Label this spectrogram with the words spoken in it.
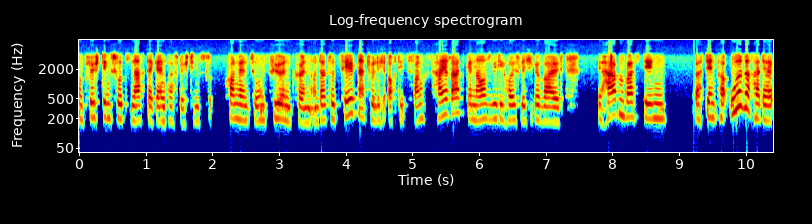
zum Flüchtlingsschutz nach der Genfer Flüchtlingskonvention führen können. Und dazu zählt natürlich auch die Zwangsheirat genauso wie die häusliche Gewalt. Wir haben, was den, was den Verursacher der,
